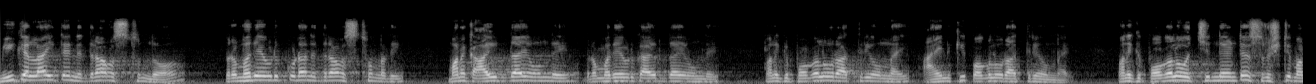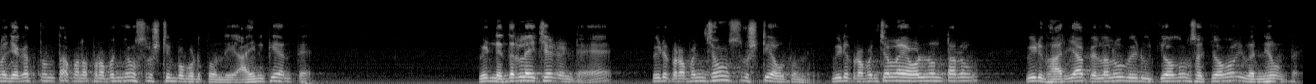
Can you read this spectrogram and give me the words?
మీకు ఎలా అయితే నిద్రావస్థ ఉందో బ్రహ్మదేవుడికి కూడా నిద్రావస్థ ఉన్నది. మనకు ఆయుర్దాయం ఉంది బ్రహ్మదేవుడికి ఆయుర్దాయం ఉంది. మనకి పొగలు రాత్రి ఉన్నాయి ఆయనకి పొగలు రాత్రి ఉన్నాయి. మనకి పొగలు వచ్చింది అంటే సృష్టి మన జగత్తంతా మన ప్రపంచం సృష్టింపబడుతుంది. ఆయనకి అంతే. వీడు నిద్రలేచాడంటే వీడి ప్రపంచం సృష్టి అవుతుంది. వీడి ప్రపంచంలో ఎవళ్ళు ఉంటారు? వీడి భార్య పిల్లలు వీడి ఉద్యోగం సద్యోగం ఇవన్నీ ఉంటాయి.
